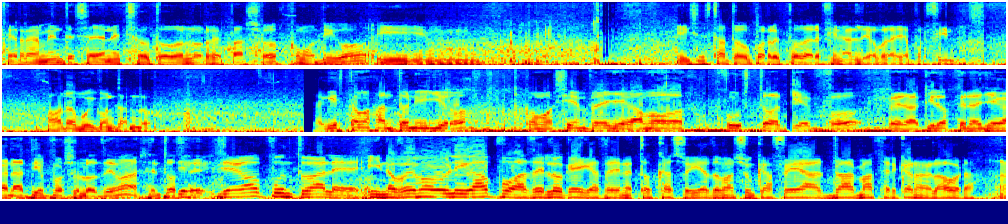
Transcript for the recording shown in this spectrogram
que realmente se hayan hecho todos los repasos, como digo, y, y si está todo correcto, dar el final de obra ya por fin. Ahora voy contando. Aquí estamos Antonio y yo, como siempre llegamos justo a tiempo, pero aquí los que no llegan a tiempo son los demás. Entonces, Lleg- Llegamos puntuales y nos vemos obligados pues, a hacer lo que hay que hacer en estos casos, ir a tomarse un café al bar más cercano de la hora. ahí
